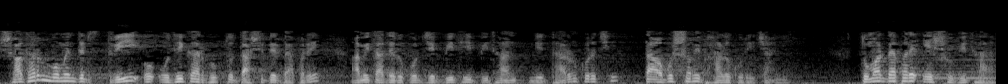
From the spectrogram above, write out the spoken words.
সাধারণ মোমেনদের স্ত্রী ও অধিকারভুক্ত দাসীদের ব্যাপারে আমি তাদের উপর যে বিধি বিধান নির্ধারণ করেছি, তা অবশ্য আমি ভালো করেই জানি। তোমার ব্যাপারে এ সুবিধা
